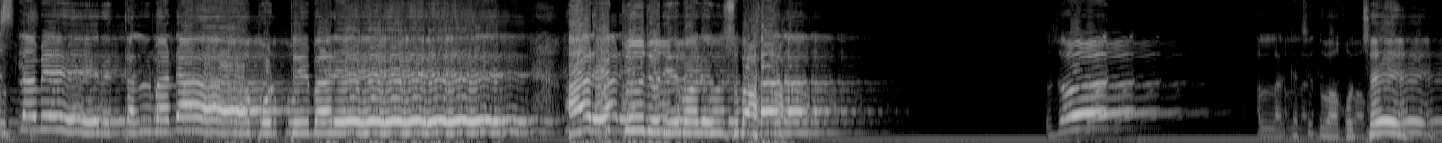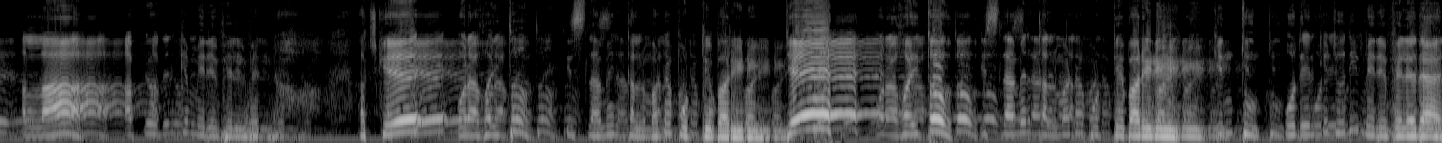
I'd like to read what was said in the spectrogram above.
ইসলামের কালমাটা পড়তে পারে। আর একটু যদি বলেন আল্লাহর কাছে দোয়া করছে। আল্লাহ আপনি ওদেরকে মেরে ফেলবেন না। আজকে ওরা হয়তো ইসলামের কালমাটা পড়তে পারেনি। যে ওরা হয়তো ইসলামের কালমাটা পড়তে পারেনি কিন্তু ওদেরকে যদি মেরে ফেলে দেন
